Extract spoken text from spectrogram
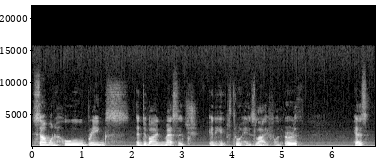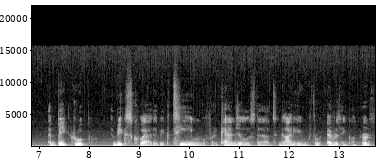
Someone who brings a divine message in his, through his life on earth he has a big group, a big squad, a big team of archangels that guide him through everything on earth,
